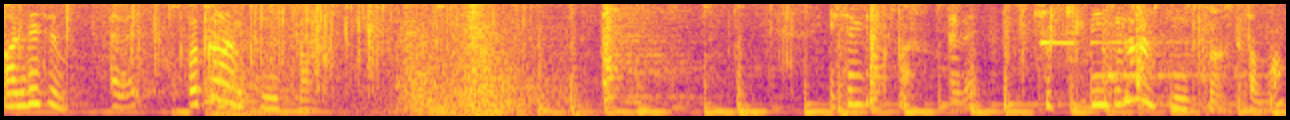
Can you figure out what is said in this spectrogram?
Hande'cim. Evet. Bakar mısın lütfen? İşin bitti mi? Evet. Şu kilidi inceler misin lütfen? Tamam.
